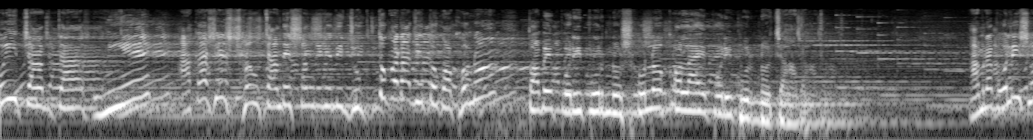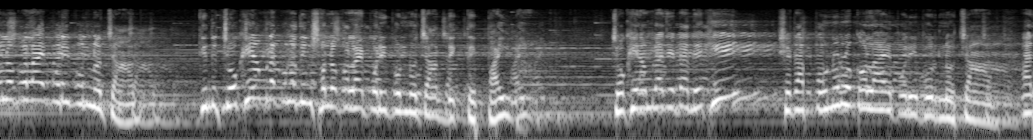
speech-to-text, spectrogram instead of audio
ওই চাঁদটা নিয়ে আকাশের চাঁদের সঙ্গে যদি যুক্ত করা যেত কখনো, তবে পরিপূর্ণ ষোলো কলায় পরিপূর্ণ চাঁদ। আমরা বলি ষোলো কলায় পরিপূর্ণ চাঁদ, কিন্তু চোখে আমরা কোনোদিন ষোলো কলায় পরিপূর্ণ চাঁদ দেখতে পাই চোখে আমরা যেটা দেখি, সেটা পনেরো কলায় পরিপূর্ণ চাঁদ, আর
